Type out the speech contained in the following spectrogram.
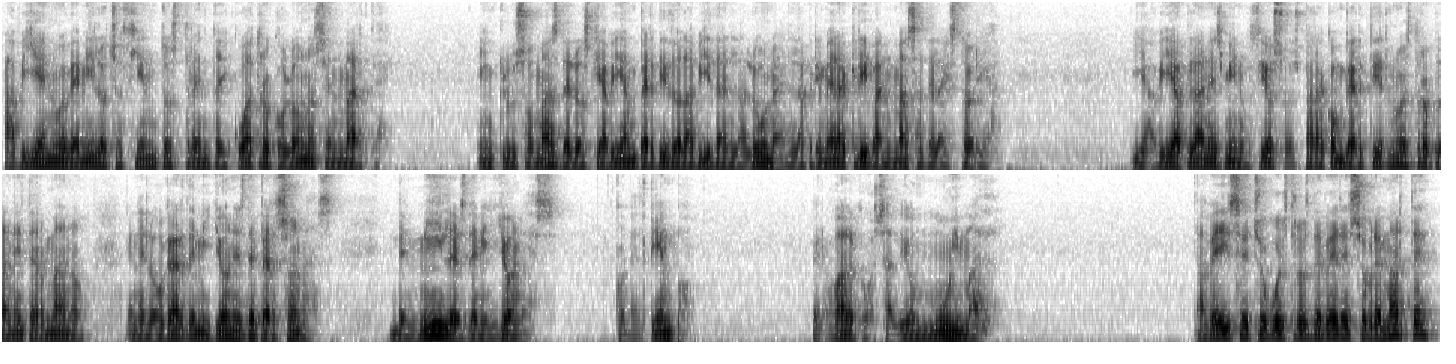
Había 9.834 colonos en Marte, incluso más de los que habían perdido la vida en la Luna en la primera criba en masa de la historia. Y había planes minuciosos para convertir nuestro planeta hermano en el hogar de millones de personas, de miles de millones, con el tiempo. Pero algo salió muy mal. ¿Habéis hecho vuestros deberes sobre Marte?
